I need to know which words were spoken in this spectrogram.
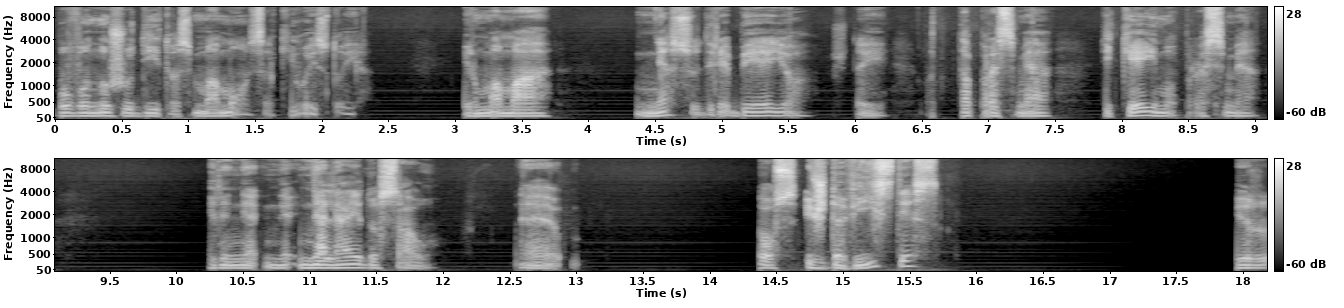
buvo nužudytos mamos akivaizdoje. Ir mama nesudrebėjo, štai va, ta prasme, tikėjimo prasme, ir ne, ne, neleido savo e, tos išdavystės ir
